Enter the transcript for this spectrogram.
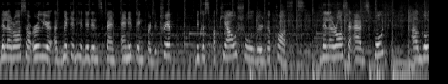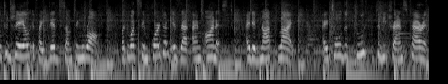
De La Rosa earlier admitted he didn't spend anything for the trip because Pacquiao shouldered the costs. De La Rosa adds, quote, I'll go to jail if I did something wrong. But what's important is that I'm honest. I did not lie. I told the truth to be transparent.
